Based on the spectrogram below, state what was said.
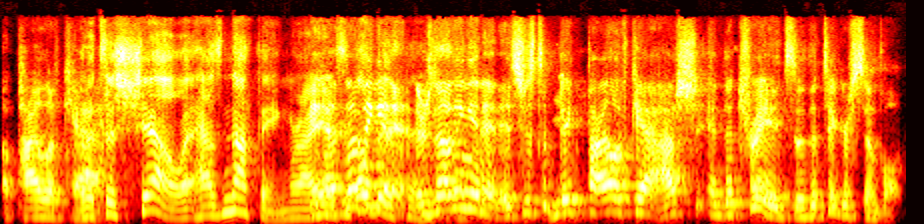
a pile of cash. But it's a shell. It has nothing, right? It has it's nothing no in it. There's nothing in it. It's just a big pile of cash and the trades of the ticker symbol.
